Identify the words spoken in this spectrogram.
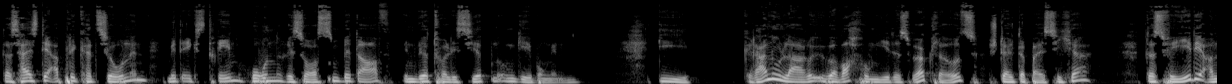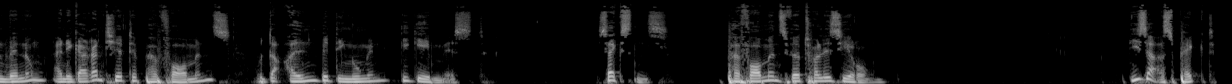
das heißt der Applikationen mit extrem hohem Ressourcenbedarf in virtualisierten Umgebungen. Die granulare Überwachung jedes Workloads stellt dabei sicher, dass für jede Anwendung eine garantierte Performance unter allen Bedingungen gegeben ist. Sechstens. Performance-Virtualisierung. Dieser Aspekt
